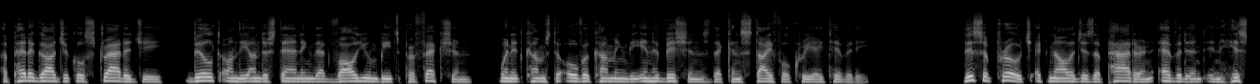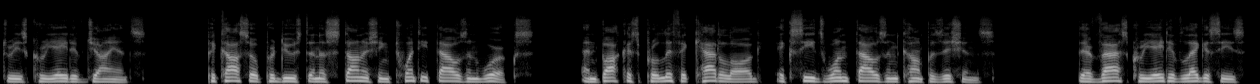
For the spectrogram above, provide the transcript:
a pedagogical strategy built on the understanding that volume beats perfection when it comes to overcoming the inhibitions that can stifle creativity. This approach acknowledges a pattern evident in history's creative giants. Picasso produced an astonishing 20,000 works, and Bach's prolific catalog exceeds 1,000 compositions. Their vast creative legacies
